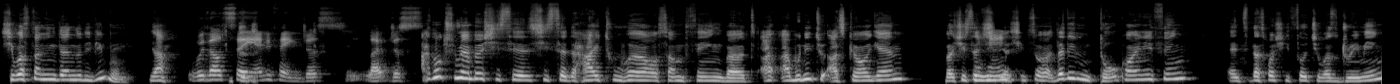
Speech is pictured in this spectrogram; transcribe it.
she was standing there in the living room. Yeah, without She saying did. anything, just like just I don't remember. She said she said hi to her or something, but I, I would need to ask her again. But she said she, Mhm. yeah, she saw her. They didn't talk or anything, and that's why she thought she was dreaming.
